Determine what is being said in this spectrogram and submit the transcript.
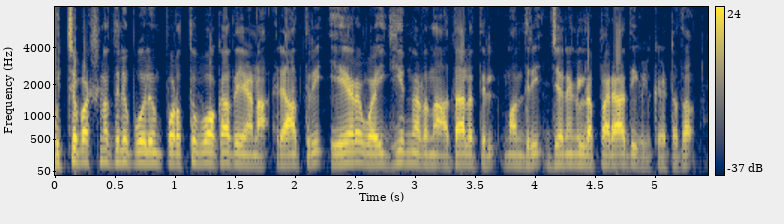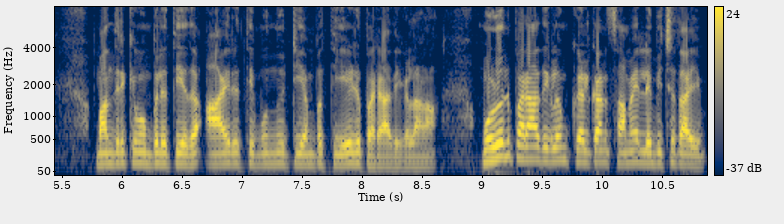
ഉച്ചഭക്ഷണത്തിന് പോലും പുറത്തു പോകാതെയാണ് രാത്രി ഏറെ വൈകിയും നടന്ന അദാലത്തിൽ മന്ത്രി ജനങ്ങളുടെ പരാതികൾ കേട്ടത്. മന്ത്രിക്ക് മുമ്പിലെത്തിയത് ആയിരത്തി മുന്നൂറ്റി എൺപത്തിയേഴ് പരാതികളാണ്. മുഴുവൻ പരാതികളും കേൾക്കാൻ സമയം ലഭിച്ചതായും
